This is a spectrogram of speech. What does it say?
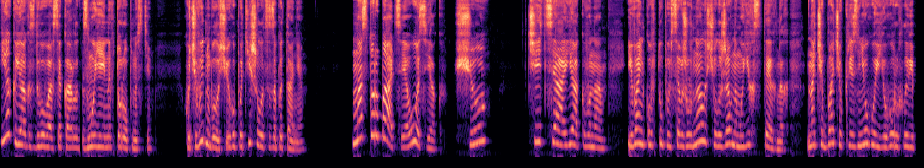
Як як? здивувався Карлик з моєї невторопності, хоч видно було, що його потішило це запитання. Мастурбація, ось як. Що? Чи ця, як вона? Іванько втупився в журнал, що лежав на моїх стегнах, наче бачив крізь нього і його рухливі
